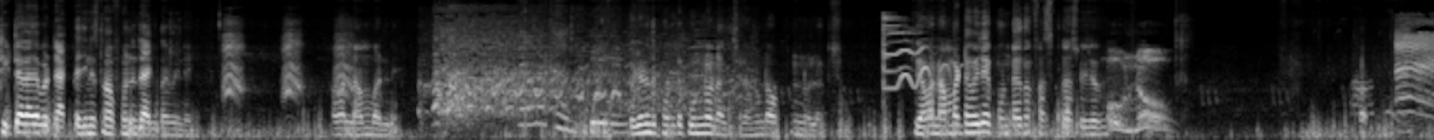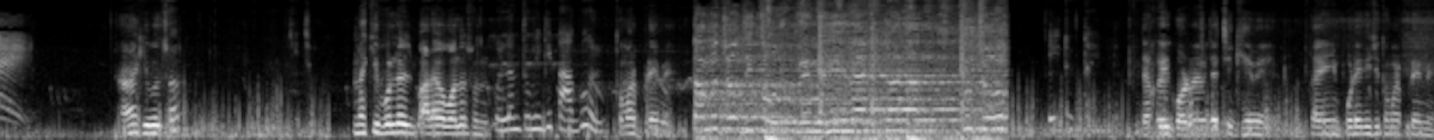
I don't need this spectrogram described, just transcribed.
ঠিকঠাক আছে বাট একটা জিনিস তোমার ফোনে তো একদমই নেই। আমার নাম্বার নেই। ওই জন্য তো ফোনটা পূর্ণ লাগছে না ফোনটা অপূর্ণ লাগছে। যদি আমার নাম্বারটা হয়ে যায় ফোনটা একদম ফার্স্ট ক্লাস হয়ে যাবে। হ্যাঁ কি বলছো? না কি বললে? আরে বলো শুন বললাম তুমি কি পাগল? তোমার প্রেমে। এইটুক টাইম দেখো এই গরমে আমি যাচ্ছি ঘেমে তাই আমি পড়ে গেছি তোমার প্রেমে।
